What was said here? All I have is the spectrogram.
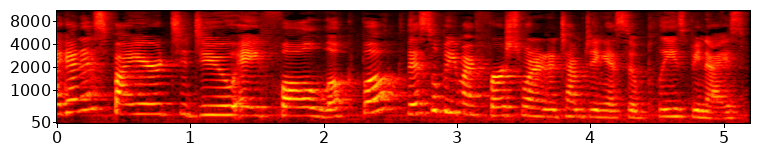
I got inspired to do a fall lookbook. This will be my first one at attempting it, so please be nice.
